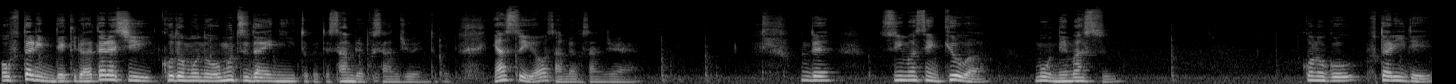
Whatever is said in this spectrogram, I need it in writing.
お二人にできる新しい子供のおむつ代にとか言って330円とか安いよ330円で「すいません今日はもう寝ます」この後二人で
